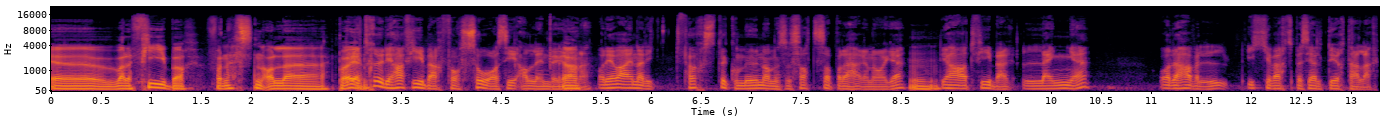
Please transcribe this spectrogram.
uh, Var det fiber for nesten alle på Jeg tror de har fiber for så å si alle innbyggerne. Og de var en av de første kommunene som satsa på det her i Norge. Mm. De har hatt fiber lenge, og det har vel ikke vært spesielt dyrt heller.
